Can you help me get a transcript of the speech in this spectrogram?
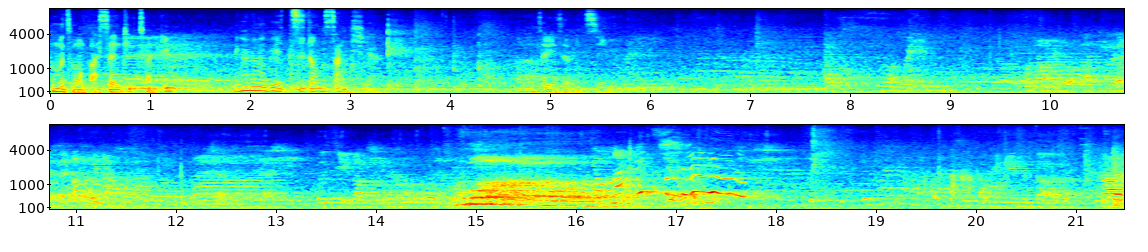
他们怎么把身体穿？诶你看他们可以自动上下。他们这里只有一只鱼。哇有吗？它长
